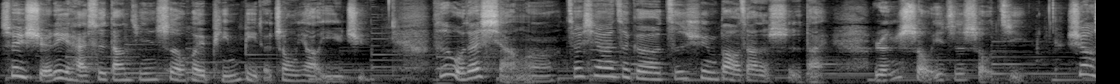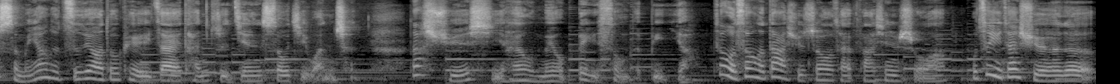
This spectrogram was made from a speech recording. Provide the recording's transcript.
所以，学历还是当今社会评比的重要依据。其实我在想啊，在现在这个资讯爆炸的时代，人手一只手机。需要什么样的资料都可以在弹指间收集完成。那学习还有没有背诵的必要？在我上了大学之后，才发现说啊，我自己在学的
